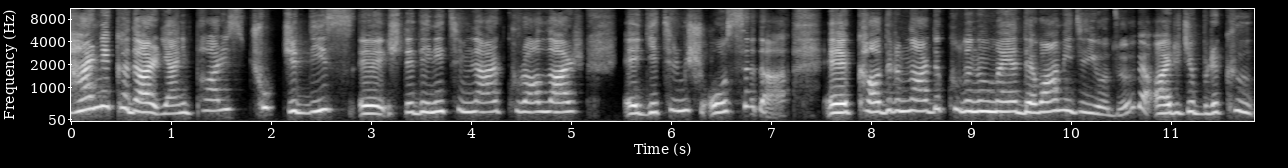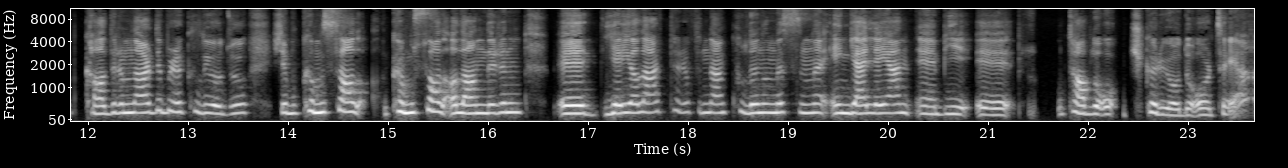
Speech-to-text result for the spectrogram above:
her ne kadar yani Paris çok ciddi e, işte denetimler, kurallar e, getirmiş olsa da kaldırımlarda kullanılmaya devam ediliyordu ve ayrıca bırakıl kaldırımlarda bırakılıyordu. İşte bu kamusal kamusal alanların yayalar tarafından kullanılmasını engelleyen bir tablo çıkarıyordu ortaya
